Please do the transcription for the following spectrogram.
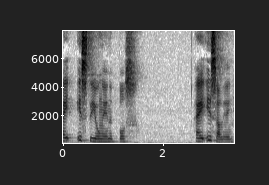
Hij is de jongen in het bos. Hij is alleen.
